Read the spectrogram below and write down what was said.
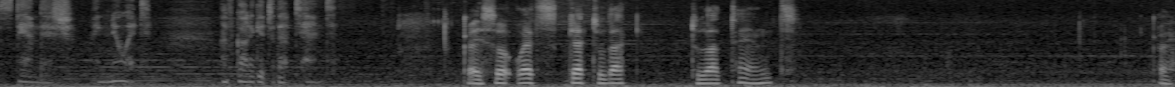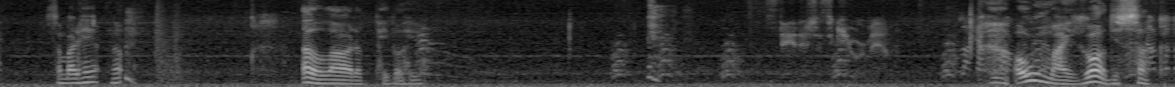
Standish. I knew it. I've got to get to that tent. Okay, so let's get to that to that tent. Okay, somebody here? No. A lot of people here. Secure. Oh my god, you suck.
